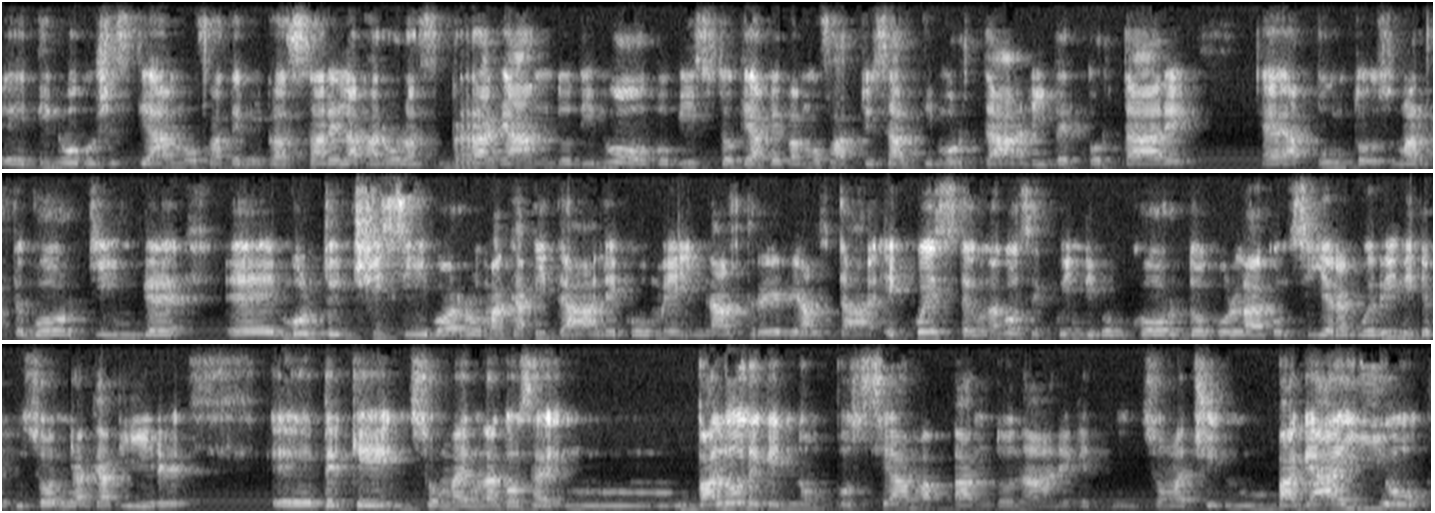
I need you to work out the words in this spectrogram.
eh, di nuovo ci stiamo, fatemi passare la parola, sbragando di nuovo, visto che avevamo fatto i salti mortali per portare eh, appunto smart working eh, molto incisivo a Roma Capitale come in altre realtà. E questa è una cosa e quindi concordo con la consigliera Guerrini che bisogna capire eh, perché insomma è una cosa un valore che non possiamo abbandonare che insomma un bagaglio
